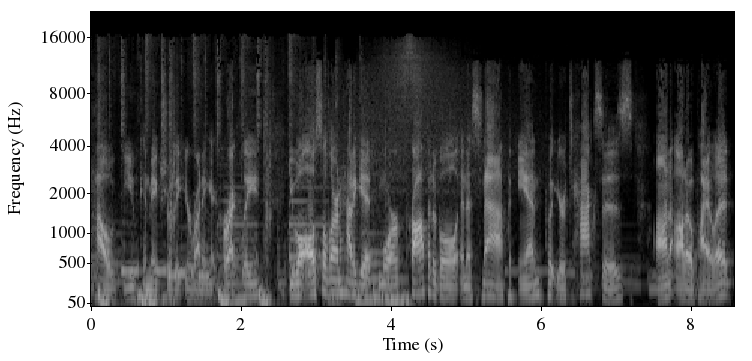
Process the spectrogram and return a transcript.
how you can make sure that you're running it correctly. You will also learn how to get more profitable in a snap and put your taxes on autopilot,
